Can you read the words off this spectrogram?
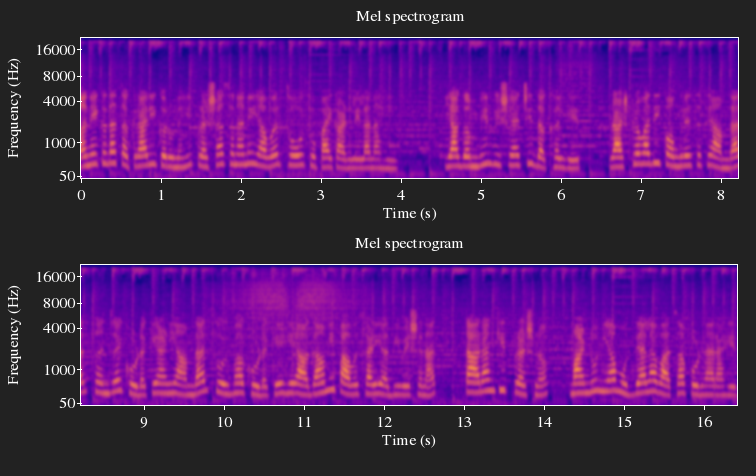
अनेकदा तक्रारी करूनही प्रशासनाने यावर ठोस उपाय काढलेला नाही. या गंभीर विषयाची दखल घेत राष्ट्रवादी काँग्रेसचे आमदार संजय खोडके आणि आमदार सुलभा खोडके हे आगामी पावसाळी अधिवेशनात तारांकित प्रश्न मांडून या मुद्द्याला वाचा फोडणार आहेत.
